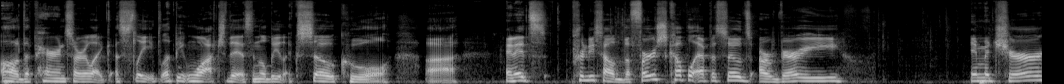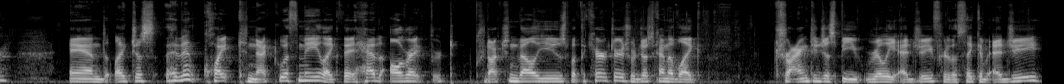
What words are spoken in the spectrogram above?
oh, the parents are like asleep. Let me watch this, and they'll be like so cool. Uh, and it's pretty solid. The first couple episodes are very immature and like just they didn't quite connect with me. Like they had all right pr- production values, but the characters were just kind of like trying to just be really edgy for the sake of edgy,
